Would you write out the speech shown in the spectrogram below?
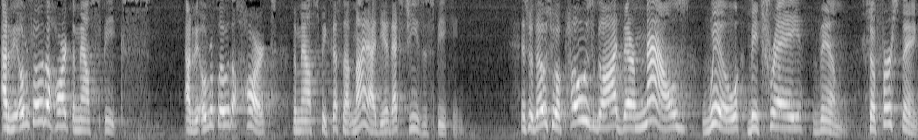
Out of the overflow of the heart, the mouth speaks. Out of the overflow of the heart, the mouth speaks. That's not my idea, that's Jesus speaking. And so those who oppose God, their mouths will betray them. So, first thing,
